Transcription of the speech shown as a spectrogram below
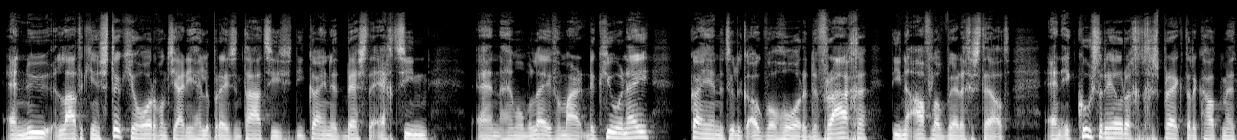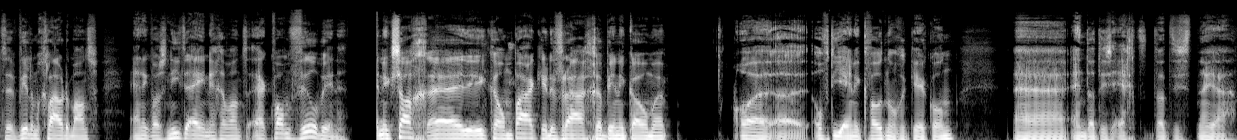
en nu laat ik je een stukje horen, want ja, die hele presentaties, die kan je het beste echt zien en helemaal beleven. Maar de Q&A kan je natuurlijk ook wel horen. De vragen die na afloop werden gesteld. En ik koester heel erg het gesprek dat ik had met eh, Willem Glaudemans. En ik was niet de enige, want er kwam veel binnen. En ik zag, uh, ik al een paar keer de vraag binnenkomen uh, of die ene quote nog een keer kon. en dat is echt, dat is, nou ja,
